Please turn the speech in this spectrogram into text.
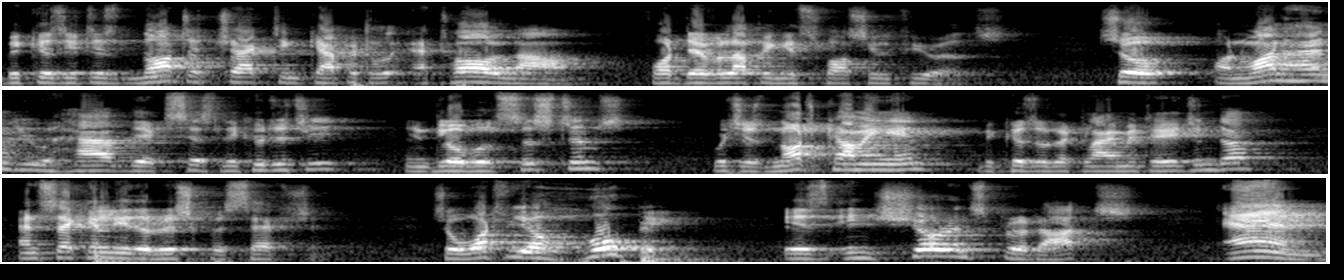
because it is not attracting capital at all now for developing its fossil fuels. So, on one hand, you have the excess liquidity in global systems, which is not coming in because of the climate agenda, and secondly, the risk perception. So, what we are hoping is insurance products and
